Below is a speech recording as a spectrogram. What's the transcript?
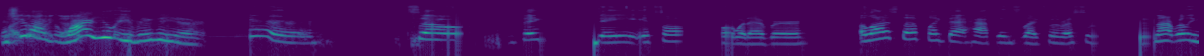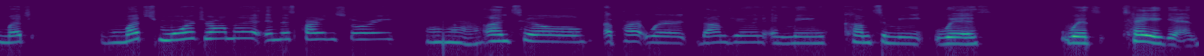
like, she oh like, "Why are you even here?" Here. So they date. It's all or whatever. A lot of stuff like that happens. Like for the rest of, it's not really much, much more drama in this part of the story mm-hmm. until a part where Namjoon and Ming come to meet with with Tae again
